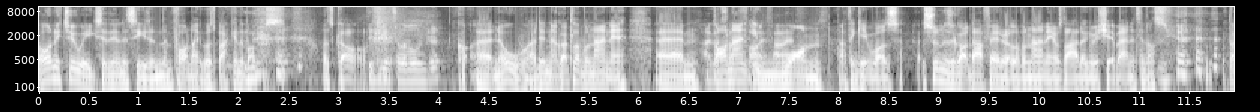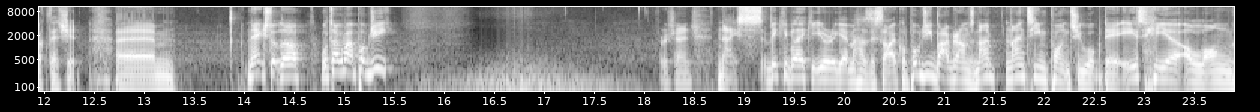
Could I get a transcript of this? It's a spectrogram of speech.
only two weeks at the end of the season. Then Fortnite goes back in the box. Let's go. Did you get to level 100? Uh, no, I didn't. I got to level 90. Um, or like 91, I think it was. As soon as I got Darth Vader at level 90, I was like, I don't give a shit about anything else. Fuck that shit. Um, next up, though, we'll talk about PUBG. For a change. Nice. Vikki Blake at Eurogamer has this article. PUBG Battlegrounds 19.2 update is here along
